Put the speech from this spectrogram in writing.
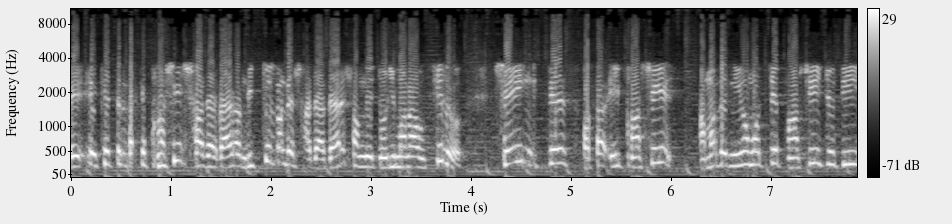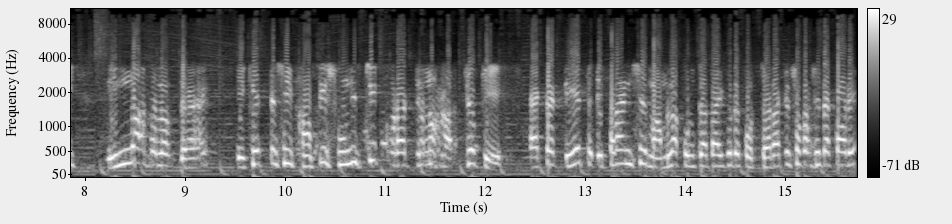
এক্ষেত্রে তাকে ফাঁসির সাজা দেয় বা মৃত্যুদণ্ডের সাজা দেয়, সঙ্গে জরিমানাও ছিল। সেই নির্দেশ অর্থাৎ এই ফাঁসি, আমাদের নিয়ম হচ্ছে ফাঁসি যদি নিম্ন আদালত দেয়, এক্ষেত্রে সেই ফাঁসি সুনিশ্চিত করার জন্য রাজ্যকে একটা ডেথ রেফারেন্সের মামলা কলকাতা হাইকোর্টে করতে হয়। রাজ্য সরকার সেটা করে।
